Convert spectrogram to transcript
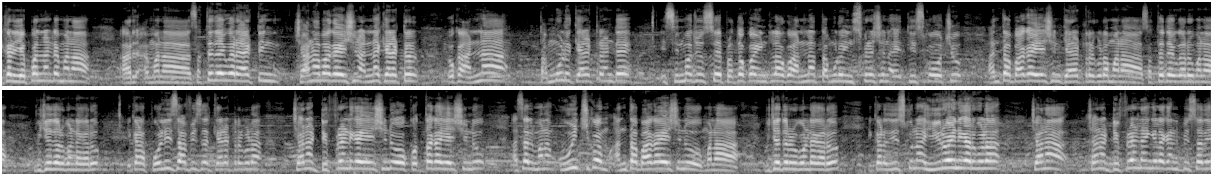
ఇక్కడ చెప్పాలంటే మన మన సత్యదేవ్ గారి యాక్టింగ్ చాలా బాగా చేసిన అన్న క్యారెక్టర్ ఒక అన్న తమ్ముడు క్యారెక్టర్ అంటే ఈ సినిమా చూస్తే ప్రతి ఒక్క ఇంట్లో ఒక అన్న తమ్ముడు ఇన్స్పిరేషన్ తీసుకోవచ్చు. అంత బాగా చేసిన క్యారెక్టర్ కూడా మన సత్యదేవ్ గారు మన విజయ్ దేవరకొండ గారు. ఇక్కడ పోలీస్ ఆఫీసర్ క్యారెక్టర్ కూడా చాలా డిఫరెంట్గా చేసిండు ఓ కొత్తగా చేసిండు. అసలు మనం ఊహించుకోం అంత బాగా చేసిండు మన విజయ్ దేవరకొండ గారు. ఇక్కడ తీసుకున్న హీరోయిన్ గారు కూడా చాలా చాలా డిఫరెంట్ యాంగిల్ కనిపిస్తుంది.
